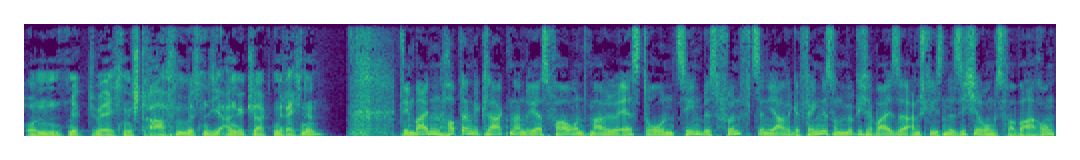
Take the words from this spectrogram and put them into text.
Und mit welchen Strafen müssen die Angeklagten rechnen? Den beiden Hauptangeklagten Andreas V. und Mario S. drohen 10 bis 15 Jahre Gefängnis und möglicherweise anschließende Sicherungsverwahrung.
